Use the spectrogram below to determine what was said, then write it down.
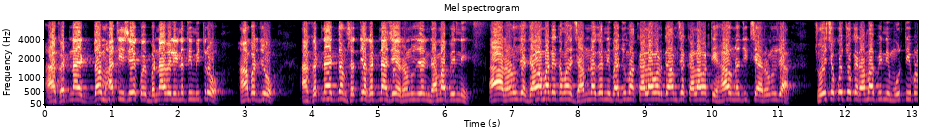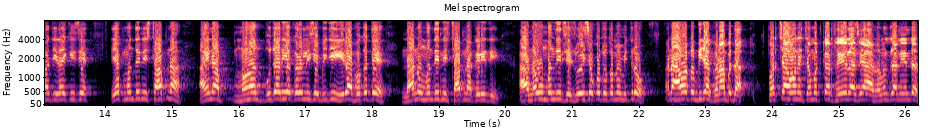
આ ઘટના એકદમ સાચી છે, કોઈ બનાવેલી નથી મિત્રો. સાંભળજો. આ ઘટના એકદમ સત્ય ઘટના છે રણુજાની ધામાપીરની આ રણુજા જવા માટે તમારે જામનગરની બાજુમાં કાલાવાડ ગામ છે. કાલાવાડથી હાવ નજીક છે આ રણુજા. જોઈ શકો છો કે રામાપીરની મૂર્તિ પણ હજી રાખી છે. એક મંદિરની સ્થાપના અહીંના મહંત પૂજારીએ કરેલી છે. બીજી હીરા ભગતે નાનું મંદિરની સ્થાપના કરી હતી. આ નવું મંદિર છે. જોઈ શકો છો તમે મિત્રો. અને આવા તો બીજા ઘણા બધા પરચાઓ અને ચમત્કાર થયેલા છે આ રણજાની અંદર.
